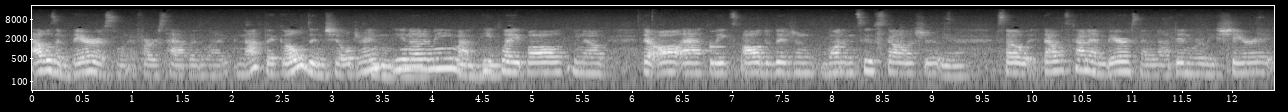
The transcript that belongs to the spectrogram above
I was embarrassed when it first happened. Like not the golden children. You know what I mean? My, He played ball. You know, they're all athletes, all Division one and two scholarships. Yeah. So that was kind of embarrassing, and I didn't really share it.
